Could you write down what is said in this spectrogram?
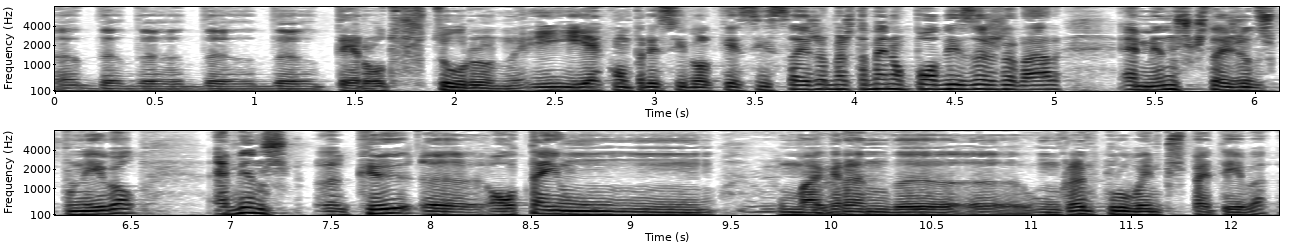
De, de, de, de, ter outro futuro. E é compreensível que assim seja, mas também não pode exagerar, a menos que esteja disponível, a menos que ou tenha um, uma grande, um grande clube em perspectiva,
